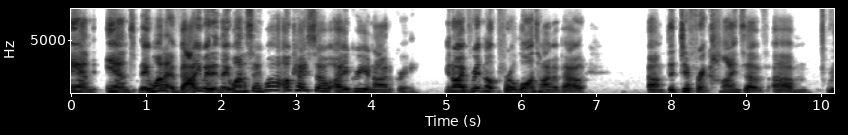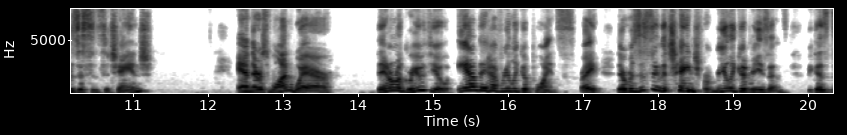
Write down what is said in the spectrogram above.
And and they want to evaluate it and they want to say, well, okay, so I agree or not agree. You know, I've written for a long time about um, the different kinds of um, resistance to change. And there's one where they don't agree with you and they have really good points, right? They're resisting the change for really good reasons because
